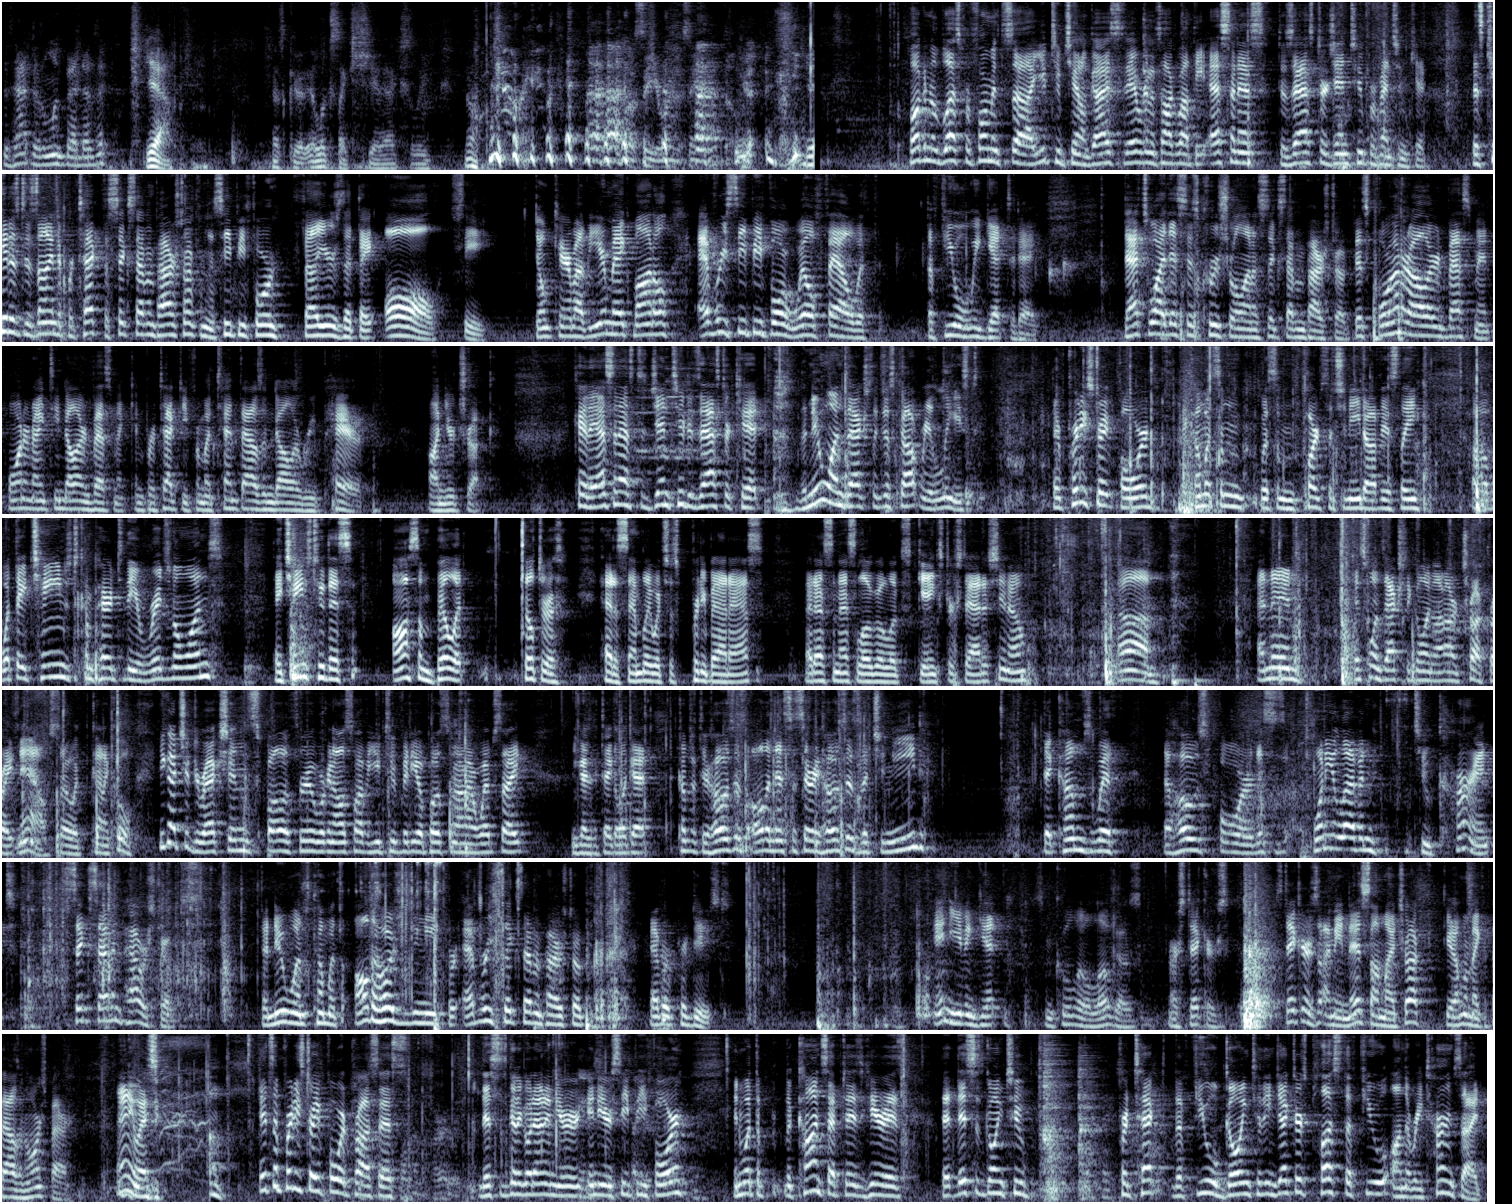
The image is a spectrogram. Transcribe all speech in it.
This hat doesn't look bad, does it? Yeah. That's good. It looks like shit, actually. No. I'll say you're wearing the same hat though. Welcome to the Blessed Performance uh, YouTube channel, guys. Today we're going to talk about the S&S Disaster Gen 2 Prevention Kit. This kit is designed to protect the 6.7 Power Stroke from the CP4 failures that they all see. Don't care about the year, make, model. Every CP4 will fail with the fuel we get today. That's why this is crucial on a 6.7 Power Stroke. This $400 investment, $419 investment can protect you from a $10,000 repair on your truck. Okay, the S&S to Gen 2 Disaster Kit, the new ones actually just got released. They're pretty straightforward. They come with some with some parts that you need, obviously. Uh, what they changed compared to the original ones, they changed to this awesome billet filter head assembly, which is pretty badass. That S&S logo looks gangster status, you know. Um, and then this one's actually going on our truck right now, so it's kind of cool. You got your directions, follow through. We're gonna also have a YouTube video posted on our website. You guys can take a look at. Comes with your hoses, all the necessary hoses that you need. That comes with the hose for, this is 2011 to current 6.7 Power Strokes. The new ones come with all the hoses you need for every 6.7 Power Stroke ever produced. And you even get some cool little logos or stickers. Stickers, I mean, this on my truck, dude, I'm gonna make a thousand horsepower. Anyways, it's a pretty straightforward process. This is gonna go down into your into your CP4, and what the the concept is here is that this is going to protect the fuel going to the injectors plus the fuel on the return side.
